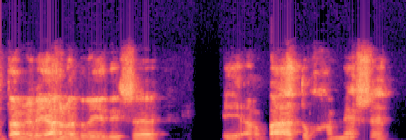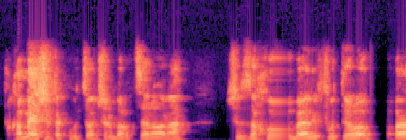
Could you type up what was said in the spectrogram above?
אותה מריאל מדריד, היא שארבעת או חמשת, חמשת הקבוצות של ברצלונה שזכו באליפות אירופה,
